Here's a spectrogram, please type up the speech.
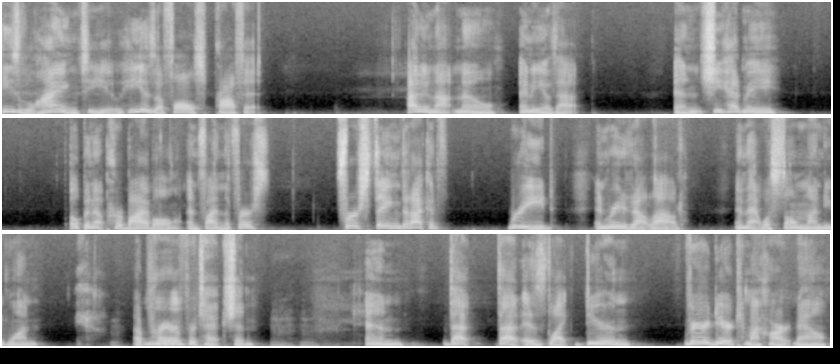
He's lying to you. He is a false prophet. I did not know any of that. And she had me open up her Bible and find the first first thing that I could read and read it out loud. And that was Psalm 91. A prayer of mm-hmm. protection. Mm-hmm. And that that is like dear and very dear to my heart now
